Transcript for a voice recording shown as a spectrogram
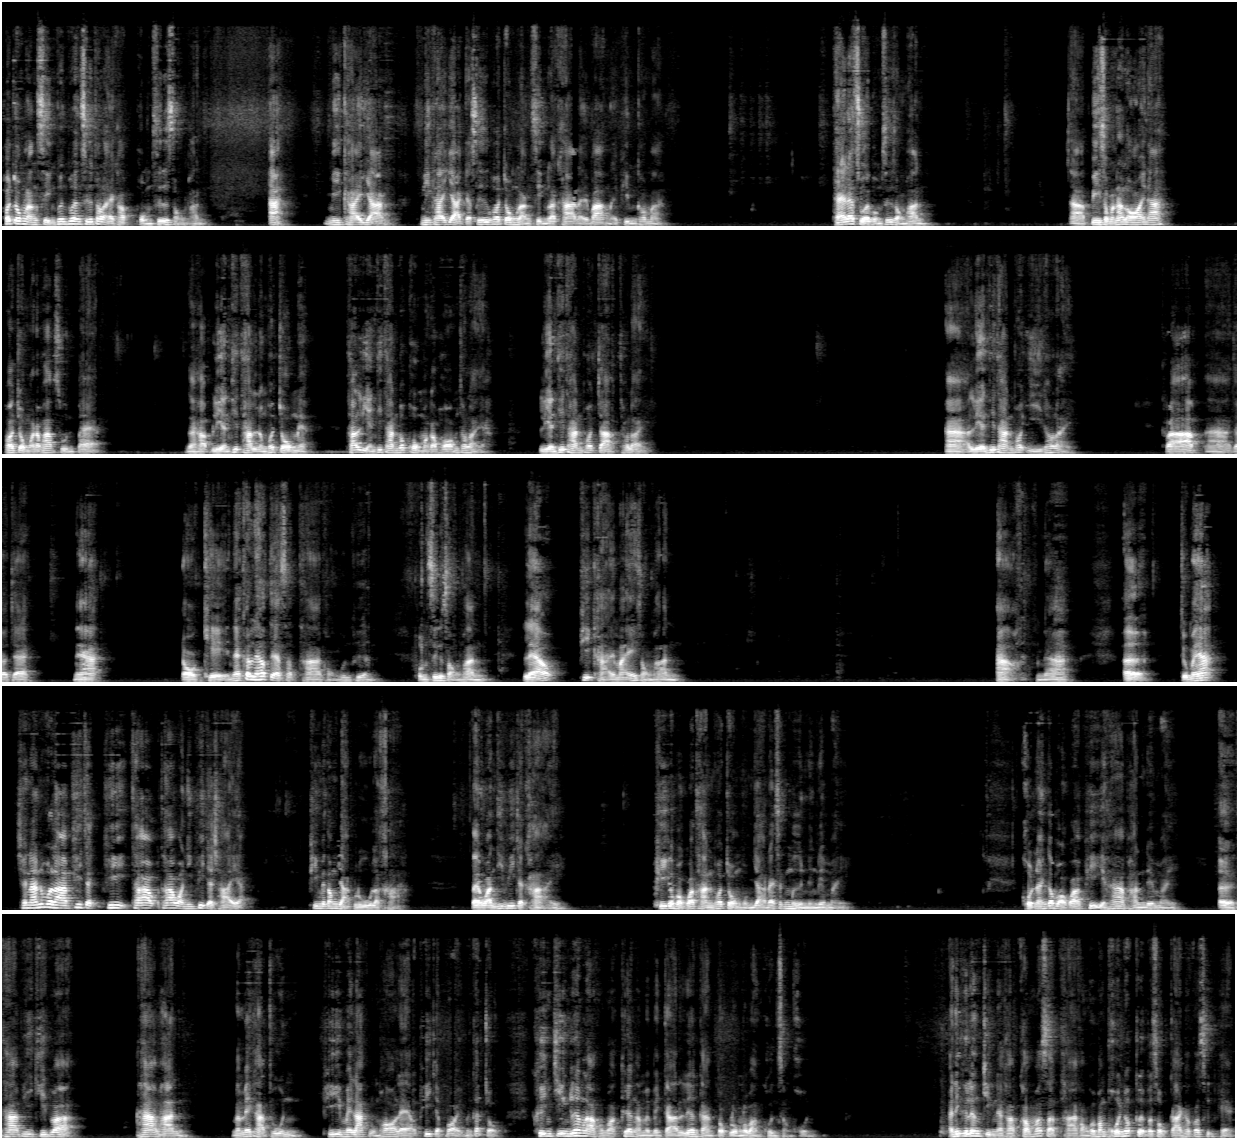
พอจงหลังสิงเพื่อนๆซื้อเท่าไหร่ครับ ผมซื้อสองพันอะมีใครอยากมีใครอยากจะซื้อพ่อจงหลังสิงราคาไหนบ้างไหนพิมพ์เข้ามา แท้และสวยผมซื้อสองพัน อ่าปีสองพันห้าร้อยนะพ่อจงมรณภาพศูนย์แปดนะครับเหรียญที่ทันหลวงพ่อจงเนี่ยถ้าเหรียญที่ทันพ่อคงมังกรพร้อมเท่าไหร่อะเหรียญที่ทันพ่อจาดเท่าไหร่อ่าเหรียญที่ทันพ่ออีเท่าไหร่ ครับอ่าเจ้าแจ็คเนี่ยฮะโอเคเนี่ยก็แล้วแต่ศรัทธาของเพื่อนๆผมซื้อสองพันแล้วพี่ขายไหมสองพัน อ้าวนะ เออถูกไหมฮะฉะนั้นเวลาพี่จะพี่ถ้าถ้าวันนี้พี่จะใช้อะ พี่ไม่ต้องอยากรู้ราคาแต่วันที่พี่จะขาย พี่ก็บอกว่าทันพ่อจงผมอยากได้สักหมื่นหนึ่งได้ไหมคนนั้นก็บอกว่าพี่ห้าพันได้ไหมเออ ถ้าพี่คิดว่าห้าพันมันไม่ขาดทุน พี่ไม่รักหลวงพ่อแล้ว พี่จะปล่อยมันก็จบคือจริงเรื่องราวของวัดเครื่องอะมันเป็นการเรื่องการตกลงระหว่างคนสองคน อันนี้คือเรื่องจริงนะครับคำว่าศรัทธาของคนบางคนเขาเกิดประสบการณ์เขาก็ซื้อแพง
